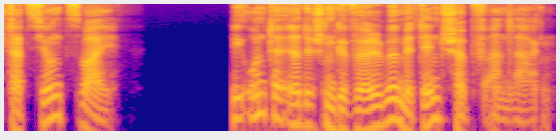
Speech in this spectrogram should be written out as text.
Station 2 Die unterirdischen Gewölbe mit den Schöpfanlagen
